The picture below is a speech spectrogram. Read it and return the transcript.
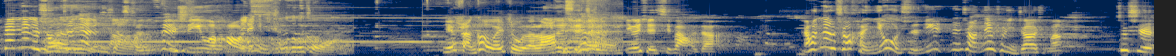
但那个时候真的纯粹是因为好哎，奇，你们谈了多久呀？你反客为主了啦一个。学对期，一个学期吧，好像。然后那个时候很幼稚，因为那时候那个时候你知道什么？就是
